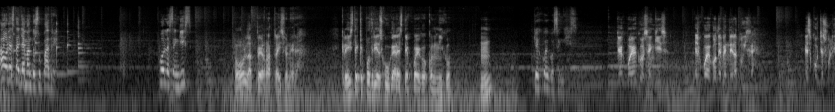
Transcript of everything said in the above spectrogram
Ahora está llamando su padre. Hola, Sengiz. Hola, perra traicionera. ¿Creíste que podrías jugar este juego conmigo? ¿Mm? ¿Qué juego, Sengiz? ¿Qué juego, Sengiz? El juego de vender a tu hija. Escucha, Zule.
